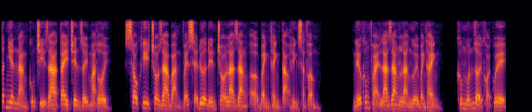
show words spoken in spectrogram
Tất nhiên nàng cũng chỉ ra tay trên giấy mà thôi, sau khi cho ra bản vẽ sẽ đưa đến cho La Giang ở Bành Thành tạo hình sản phẩm. Nếu không phải La Giang là người Bành Thành, không muốn rời khỏi quê,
